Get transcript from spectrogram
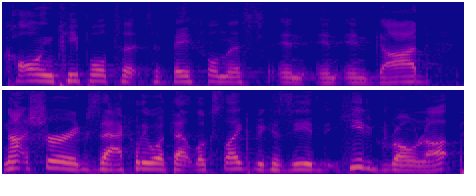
calling people to, to faithfulness in, in, in, God. Not sure exactly what that looks like because he'd, he'd grown up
